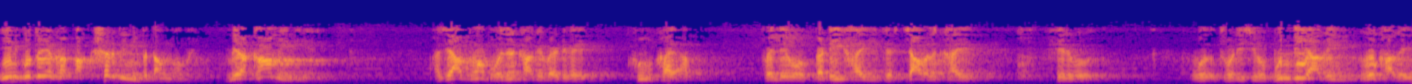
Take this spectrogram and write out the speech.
इनको तो एक अक्षर भी नहीं बताऊँगा मैं। मेरा काम ही नहीं है। अच्छा आप वहाँ भोजन खा के बैठ गए, खूब खाया। पहले वो कढ़ी खाई, फिर चावल खाए, फिर वो वो थोड़ी सी वो बूंदी आ गई, वो खा गई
